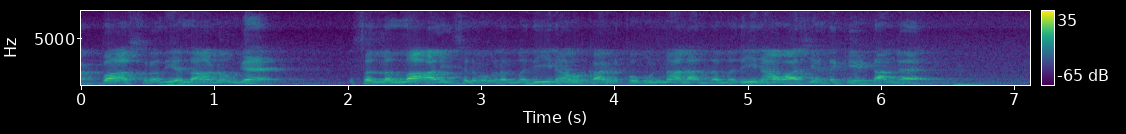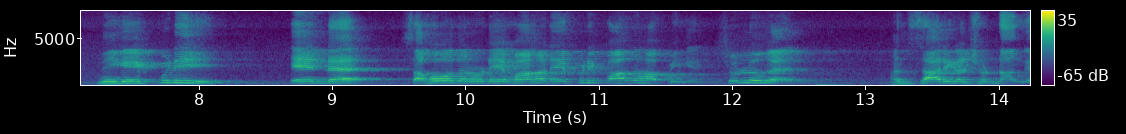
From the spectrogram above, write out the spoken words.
அப்பாஸ் ரதி அல்லானவங்க செல்லல்லா அலைஹி வஸல்லம் அவங்கள மதீனாவுக்கு அனுப்ப முன்னால் அந்த மதீனா வாசியன்ட்ட கேட்டாங்க நீங்கள் எப்படி என்ற சகோதரனுடைய மகனை எப்படி பாதுகாப்பீங்க? சொல்லுங்க. அன்சாரிகள் சொன்னாங்க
